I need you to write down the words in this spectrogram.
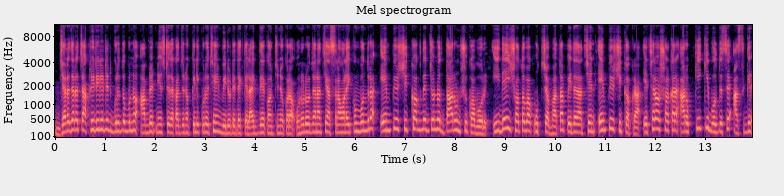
যারা যারা চাকরি রিলেটেড গুরুত্বপূর্ণ আপডেট নিউজটি দেখার জন্য ক্লিক করেছেন, ভিডিওটি দেখতে লাইক দিয়ে কন্টিনিউ করা অনুরোধ জানাচ্ছি। আসসালামু আলাইকুম বন্ধুরা এমপিও শিক্ষকদের জন্য দারুণ সুখবর। ঈদেই শতভাগ উৎসব ভাতা পেতে যাচ্ছেন এমপিও শিক্ষকরা। এছাড়াও সরকার আরও কি কি বলতেছে আজকের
